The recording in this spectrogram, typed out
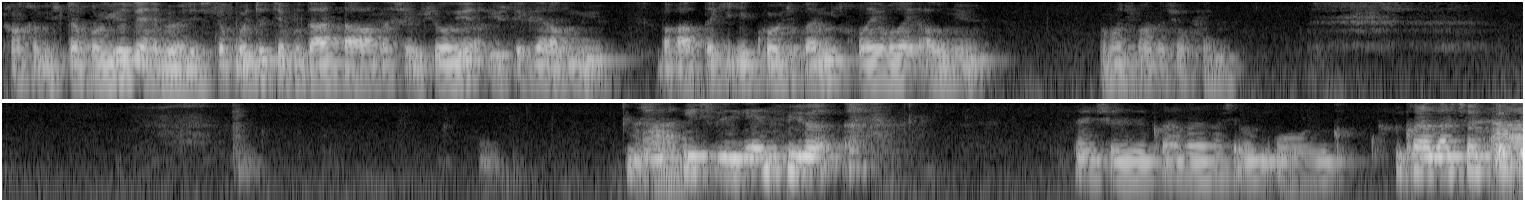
Kanka üste koyuyoruz yani böyle. Üste koydukça bu daha sağlamlaşıyor. Bir şey oluyor. Üsttekiler alınmıyor. Bak alttaki ilk koyduklarımız kolay kolay alınıyor. Ama şu anda çok fena. Hiçbiri gelmiyor. Ben şöyle yukarılara kaçalım. O yuk yukarılar çok kötü.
